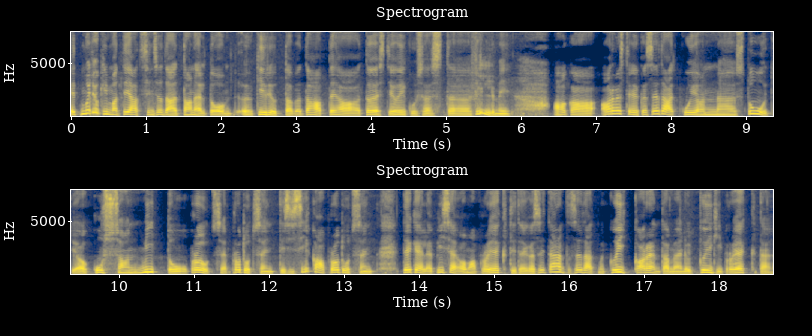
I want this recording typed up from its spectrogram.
et muidugi ma teadsin seda, et Tanel Toom äh, kirjutab ja tahab teha tõesti õigusest äh, filmi aga arvestage ka seda, et kui on stuudio, kus on mitu produtse-, produtsenti, siis iga produtsent tegeleb ise oma projektidega, see ei tähenda seda, et me kõik arendame nüüd kõigi projekte.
